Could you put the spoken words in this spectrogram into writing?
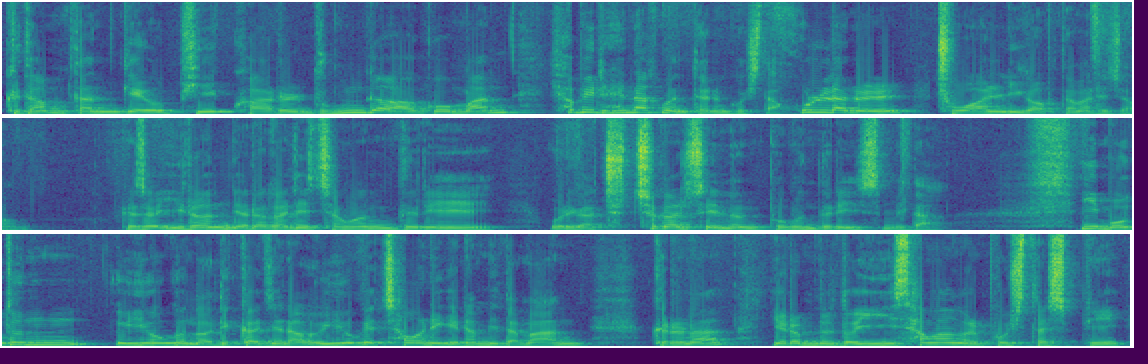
그 다음 단계의 비핵화를 누군가하고만 협의를 해나가면 되는 것이다. 혼란을 좋아할 리가 없단 말이죠. 그래서 이런 여러 가지 정황들이 우리가 추측할 수 있는 부분들이 있습니다. 이 모든 의혹은 어디까지나 의혹의 차원이긴 합니다만 그러나 여러분들도 이 상황을 보시다시피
